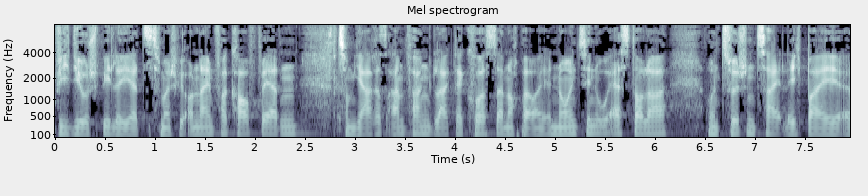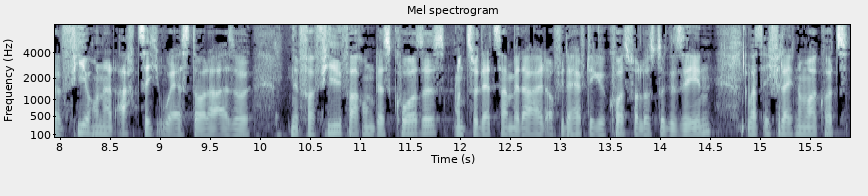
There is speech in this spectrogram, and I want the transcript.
Videospiele jetzt zum Beispiel online verkauft werden. Zum Jahresanfang lag der Kurs dann noch bei 19 US-Dollar und zwischenzeitlich bei 480 äh, US-Dollar, also eine Vervielfachung des Kurses. Und zuletzt zuletzt haben wir da halt auch wieder heftige Kursverluste gesehen. Was ich vielleicht nochmal kurz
